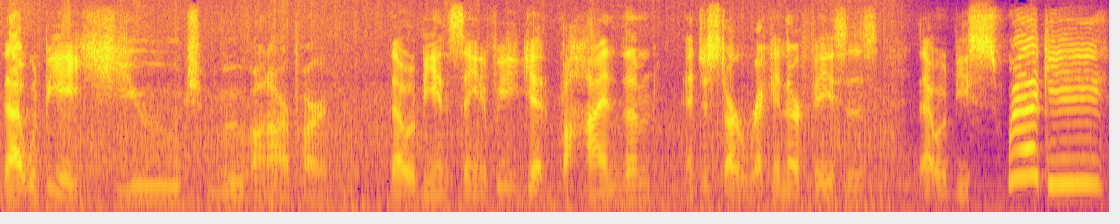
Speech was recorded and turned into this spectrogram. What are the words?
that would be a huge move on our part. That would be insane. If we could get behind them and just start wrecking their faces, that would be swaggy.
